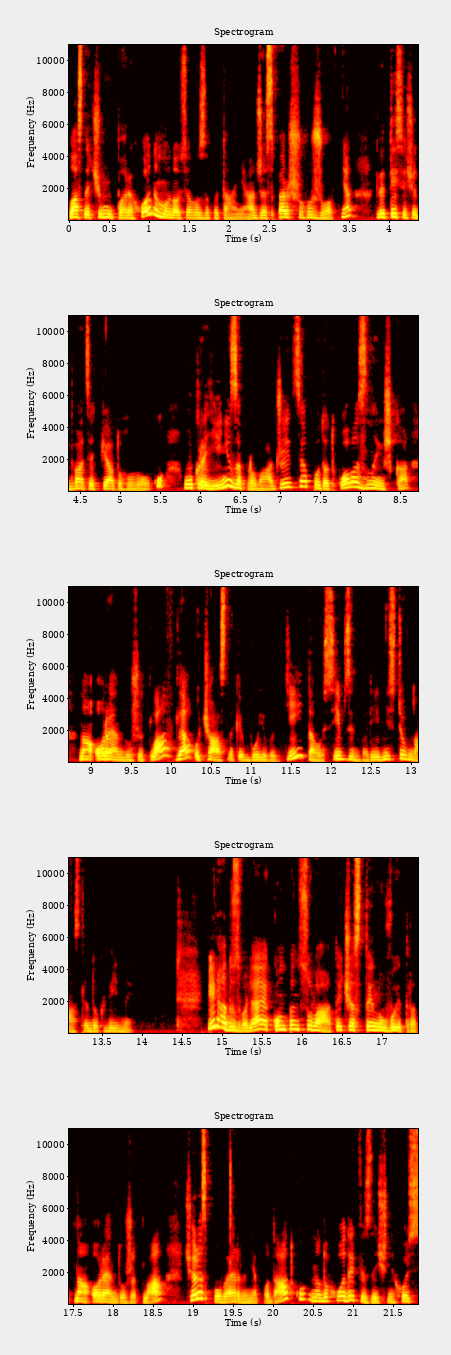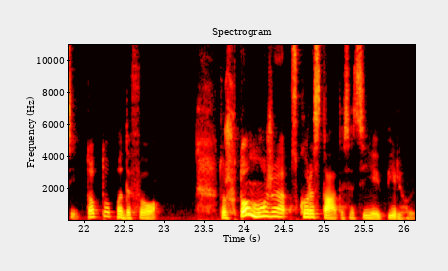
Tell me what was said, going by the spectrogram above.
Власне, чому переходимо до цього запитання? Адже з 1 жовтня 2025 року в Україні запроваджується податкова знижка на оренду житла для учасників бойових дій та осіб з інвалідністю внаслідок війни. Пільга дозволяє компенсувати частину витрат на оренду житла через повернення податку на доходи фізичних осіб, тобто ПДФО. Тож, хто може скористатися цією пільгою?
